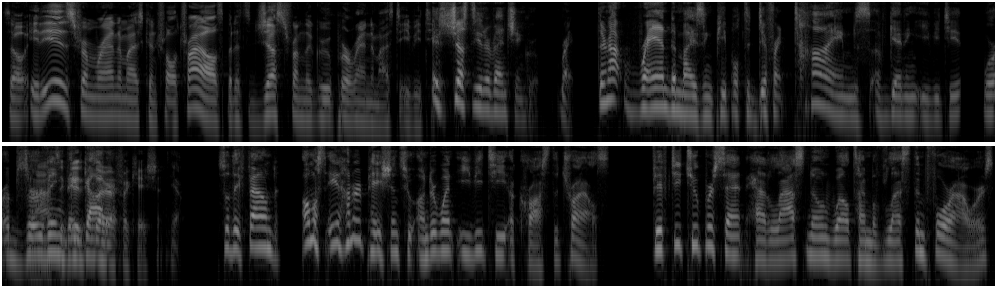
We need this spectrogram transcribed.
So it is from randomized control trials, but it's just from the group who are randomized to EVT. It's just the intervention group. Right. They're not randomizing people to different times of getting EVT. We're observing That's a they good got it. clarification. Yeah. So they found almost 800 patients who underwent EVT across the trials. 52% had last known well time of less than four hours,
